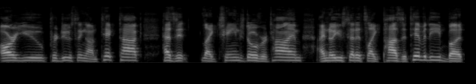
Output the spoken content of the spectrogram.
are you producing on TikTok? Has it like changed over time? I know you said it's like positivity, but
